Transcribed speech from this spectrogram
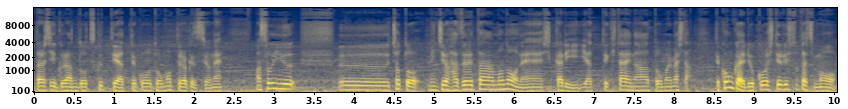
新しいグラウンドを作ってやっていこうと思ってるわけですよね、まあ、そういうちょっと道を外れたものをねしっかりやっていきたいなと思いました。で今回旅行してる人たちも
